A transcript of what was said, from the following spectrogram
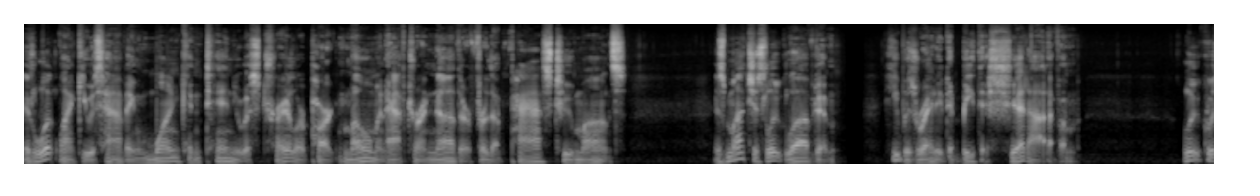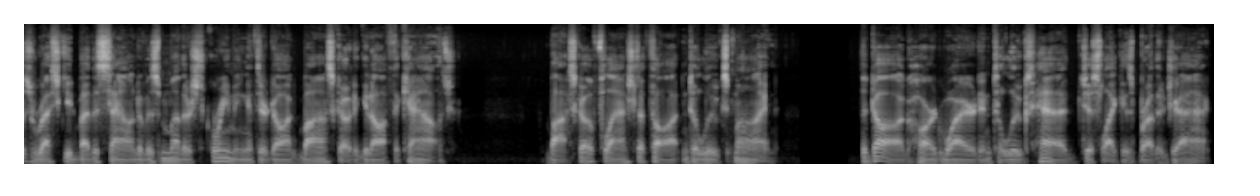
It looked like he was having one continuous trailer park moment after another for the past two months. As much as Luke loved him, he was ready to beat the shit out of him. Luke was rescued by the sound of his mother screaming at their dog Bosco to get off the couch. Bosco flashed a thought into Luke's mind. The dog hardwired into Luke's head just like his brother Jack.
